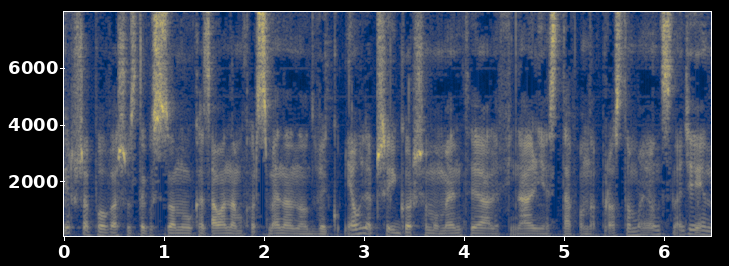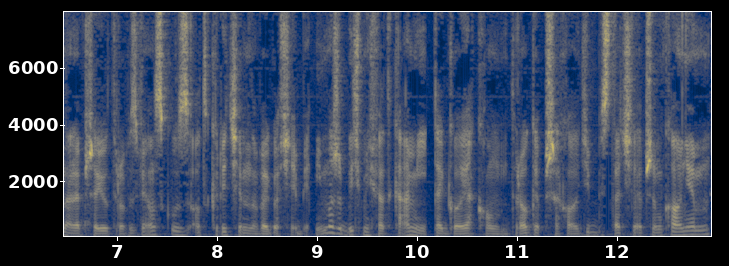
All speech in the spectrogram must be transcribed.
Pierwsza połowa szóstego sezonu ukazała nam Horsemana na odwyku. Miał lepsze i gorsze momenty, ale finalnie stawał na prosto, mając nadzieję na lepsze jutro w związku z odkryciem nowego siebie. Mimo, że byliśmy świadkami tego, jaką drogę przechodzi, by stać się lepszym koniem,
